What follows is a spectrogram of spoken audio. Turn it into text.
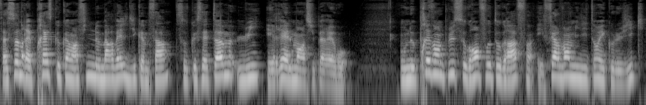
Ça sonnerait presque comme un film de Marvel dit comme ça, sauf que cet homme, lui, est réellement un super-héros. On ne présente plus ce grand photographe et fervent militant écologique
